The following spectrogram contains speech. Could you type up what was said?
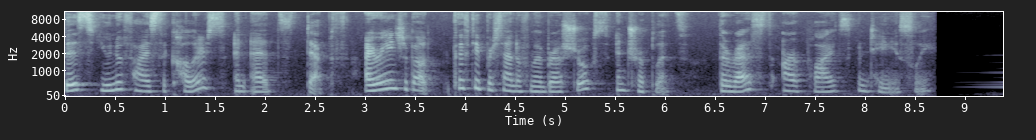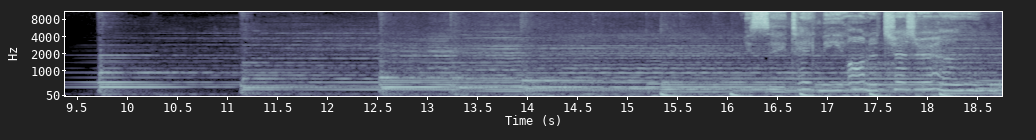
This unifies the colors and adds depth. I arrange about 50% of my brush strokes in triplets. The rest are applied spontaneously. You say take me on a treasure hunt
